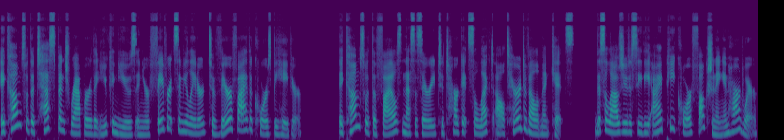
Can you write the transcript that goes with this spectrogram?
It comes with a test bench wrapper that you can use in your favorite simulator to verify the core's behavior. It comes with the files necessary to target select Altera development kits. This allows you to see the IP core functioning in hardware.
